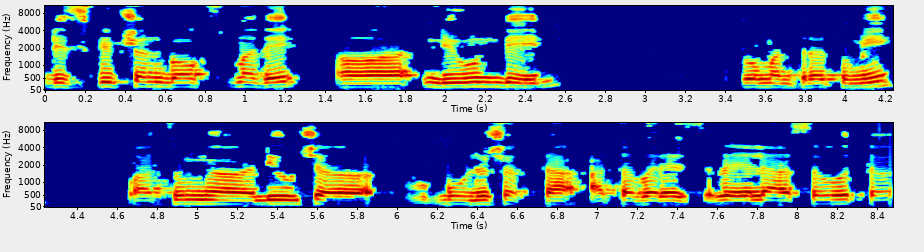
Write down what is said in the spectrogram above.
डिस्क्रिप्शन बॉक्समध्ये लिहून देईल तो मंत्र तुम्ही वाचून लिहू श बोलू शकता. आता बऱ्याच वेळेला असं होतं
